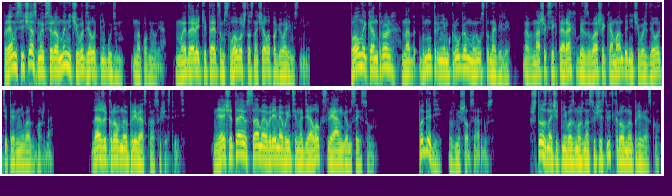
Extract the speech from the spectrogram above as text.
«Прямо сейчас мы все равно ничего делать не будем», — напомнил я. «Мы дали китайцам слово, что сначала поговорим с ними. Полный контроль над внутренним кругом мы установили. В наших секторах без вашей команды ничего сделать теперь невозможно. Даже кровную привязку осуществить. Я считаю, самое время выйти на диалог с Лиангом Сейсун». «Погоди», — вмешался Аргус. «Что значит невозможно осуществить кровную привязку?»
